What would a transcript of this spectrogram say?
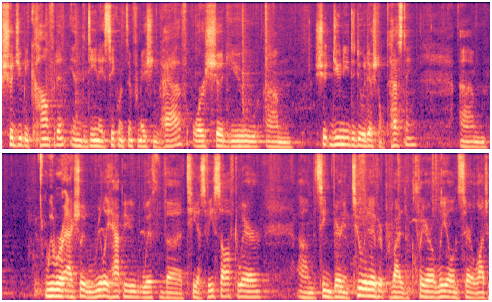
should you be confident in the DNA sequence information you have, or should you, um, should, do you need to do additional testing? Um, we were actually really happy with the TSV software. Um, it seemed very intuitive. It provided a clear allele and serologic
